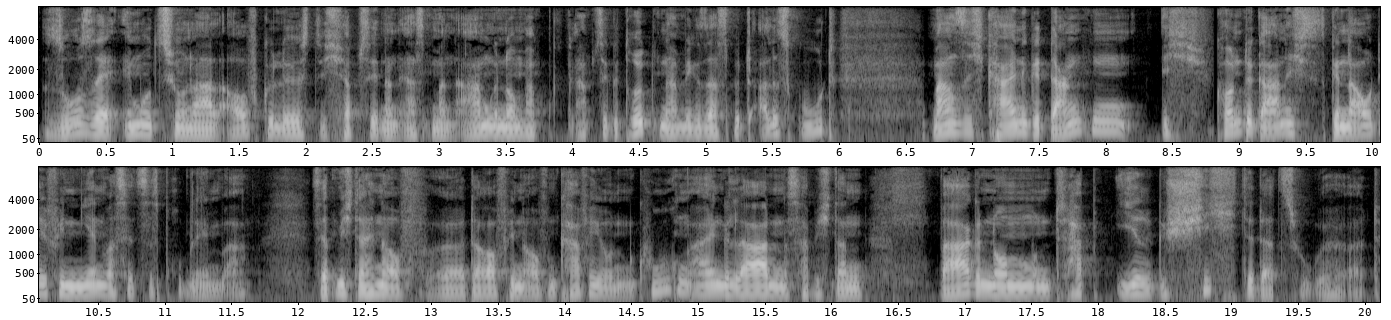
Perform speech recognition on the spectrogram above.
so sehr emotional aufgelöst. Ich habe sie dann erstmal in den Arm genommen, habe hab sie gedrückt und habe mir gesagt, es wird alles gut. Machen Sie sich keine Gedanken. Ich konnte gar nicht genau definieren, was jetzt das Problem war. Sie hat mich dahin auf, äh, daraufhin auf einen Kaffee und einen Kuchen eingeladen. Das habe ich dann wahrgenommen und habe ihre Geschichte dazu gehört.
